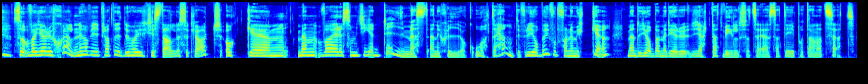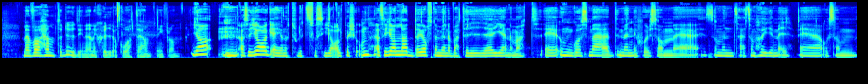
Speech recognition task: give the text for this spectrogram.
Mm. Så vad gör du själv? Nu har vi pratat lite, du har ju kristaller såklart. Och, eh, men vad är det som ger dig mest energi och återhämtning? För du jobbar ju fortfarande mycket, men du jobbar med det du, hjärtat vill så att säga, så att det är på ett annat sätt. Men var hämtar du din energi och återhämtning från? Ja, alltså jag är ju en otroligt social person. Alltså jag laddar ju ofta mina batterier genom att eh, umgås med människor som, eh, som, en, här, som höjer mig eh, och som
